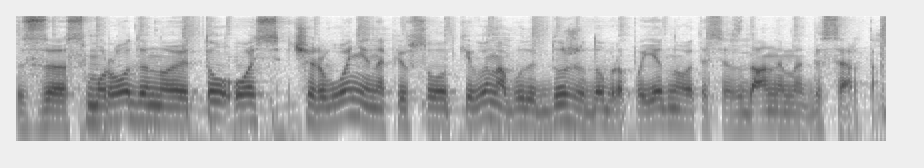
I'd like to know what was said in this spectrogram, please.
з смородиною, то ось червоні напівсолодкі вина будуть дуже добре поєднуватися з даними десертами.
